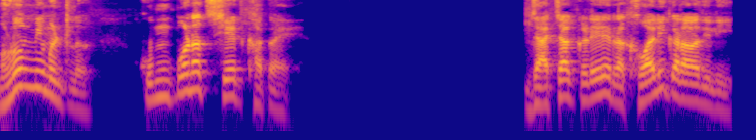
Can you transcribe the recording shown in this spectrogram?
म्हणून मी म्हटलं कुंपणच शेत खात आहे. ज्याच्याकडे रखवाली करायला दिली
